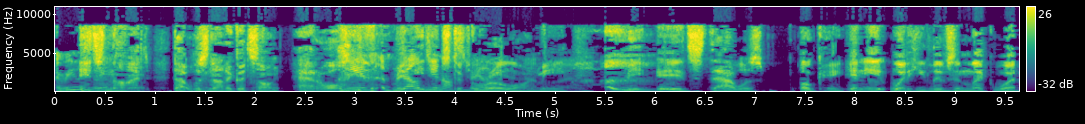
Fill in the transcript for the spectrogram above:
Everyone It's knows not. That was not a good song at all. He's Maybe Belgian it needs to grow on me. Me- It's that was okay. And it, what he lives in like what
